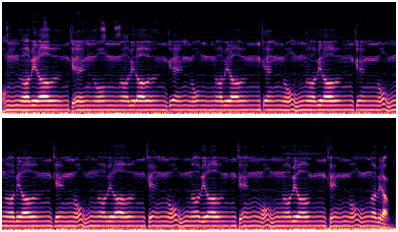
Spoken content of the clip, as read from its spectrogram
オンアビラウンケンオンアビラウンケンオンアビラウンケンオンアビラウンケンオンアビラウンケンオンアビラウンケンオンアビラウンケンオンアビラウンケンオンアビラウンケン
